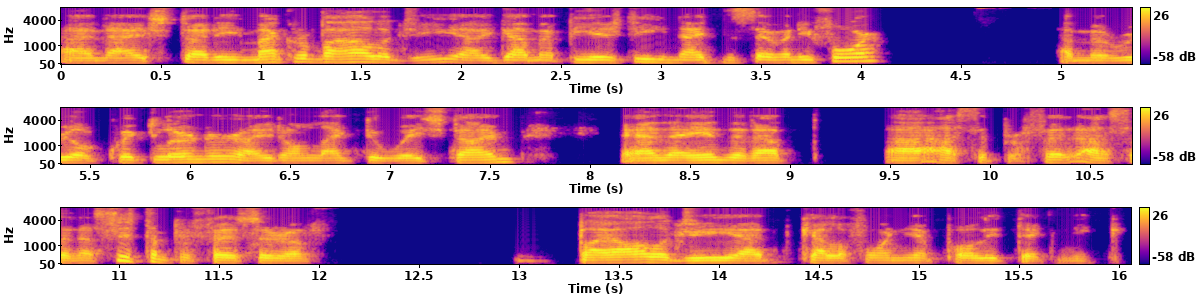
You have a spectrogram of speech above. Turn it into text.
and I studied microbiology. I got my PhD in 1974. I'm a real quick learner. I don't like to waste time. And I ended up uh, as, a prof- as an assistant professor of biology at California Polytechnic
